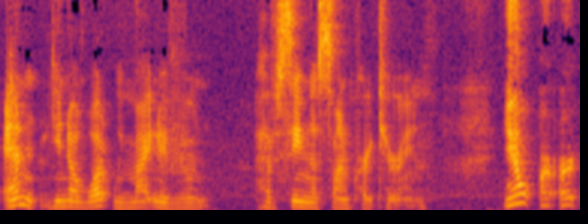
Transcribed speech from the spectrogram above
and you know what we might even have seen this on Criterion. You know, our, our,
